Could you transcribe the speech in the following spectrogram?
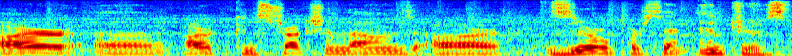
our, uh, our construction loans are 0% interest.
